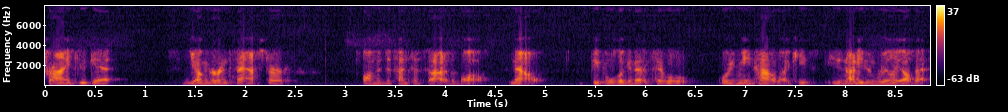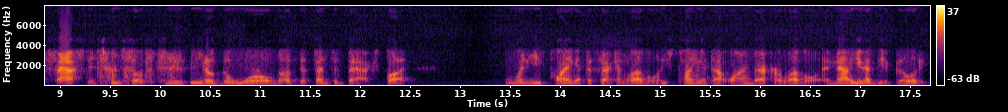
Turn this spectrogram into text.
trying to get younger and faster on the defensive side of the ball. Now, people look at that and say, well, what do you mean how? Like he's he's not even really all that fast in terms of you know the world of defensive backs, but when he's playing at the second level, he's playing at that linebacker level, and now you have the ability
